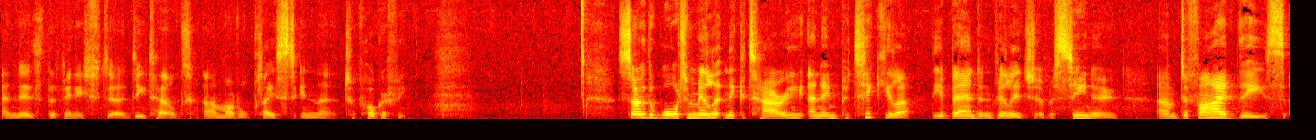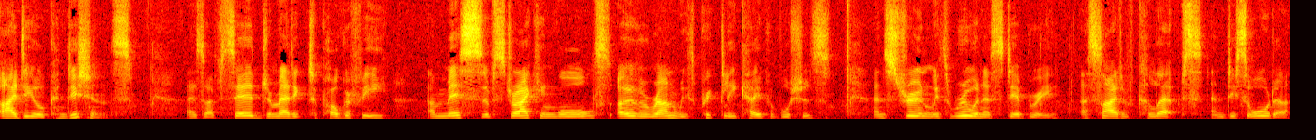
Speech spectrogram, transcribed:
And there's the finished uh, detailed uh, model placed in the topography. So the water mill at Nikitari, and in particular the abandoned village of Asinou, um, defied these ideal conditions. As I've said, dramatic topography, a mess of striking walls overrun with prickly caper bushes and strewn with ruinous debris, a site of collapse and disorder,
